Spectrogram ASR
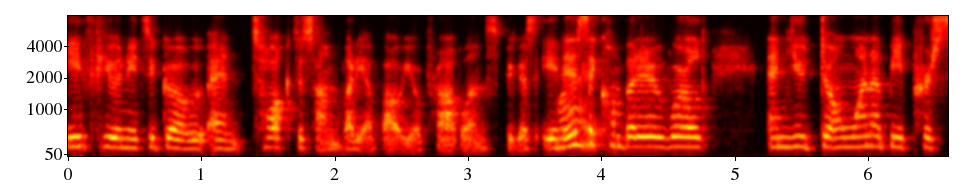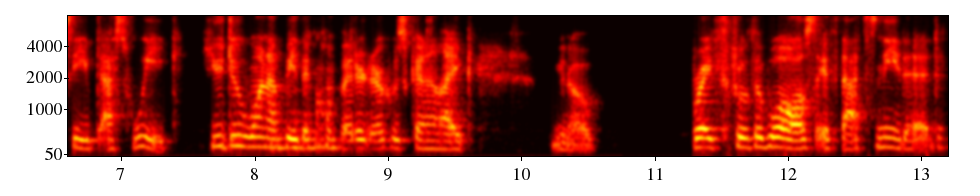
if you need to go and talk to somebody about your problems because it right. is a competitive world and you don't want to be perceived as weak you do want to be the mm-hmm. competitor who's going to like you know break through the walls if that's needed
